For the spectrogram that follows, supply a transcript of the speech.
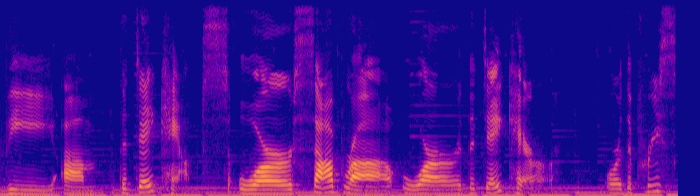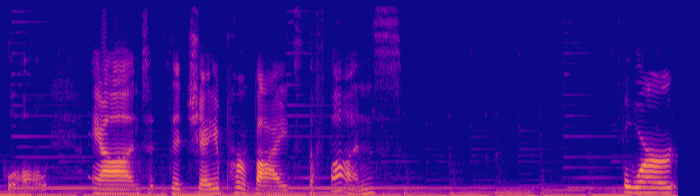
the um, the day camps or Sabra or the daycare or the preschool, and the J provides the funds for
